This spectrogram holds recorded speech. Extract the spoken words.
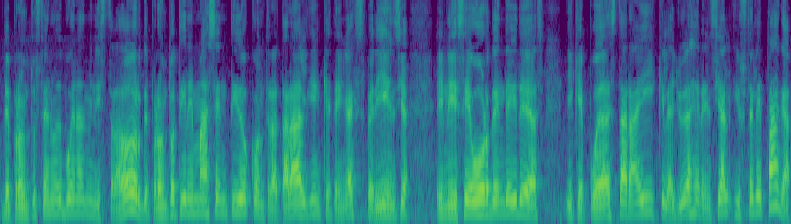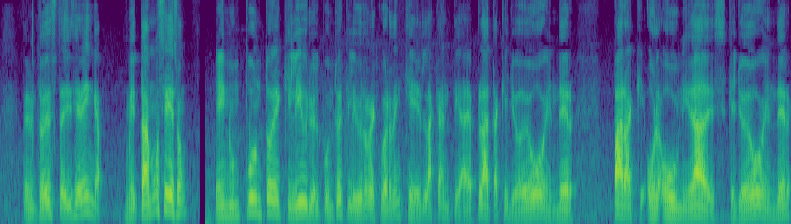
de pronto usted no es buen administrador, de pronto tiene más sentido contratar a alguien que tenga experiencia en ese orden de ideas y que pueda estar ahí, que le ayude a gerencial y usted le paga. Pero entonces usted dice, venga, metamos eso en un punto de equilibrio. El punto de equilibrio, recuerden que es la cantidad de plata que yo debo vender para que, o, unidades que yo debo vender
